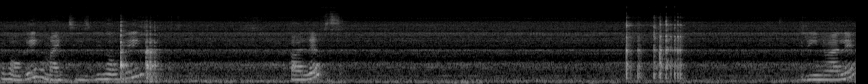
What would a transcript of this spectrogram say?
तो हो गई, हमारी चीज़ भी हो गई। ऑलिव्स ग्रीन वाले।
